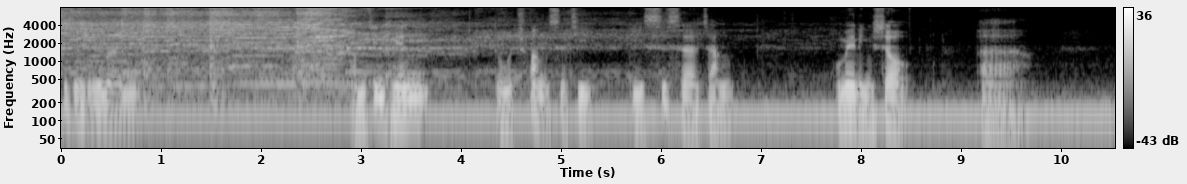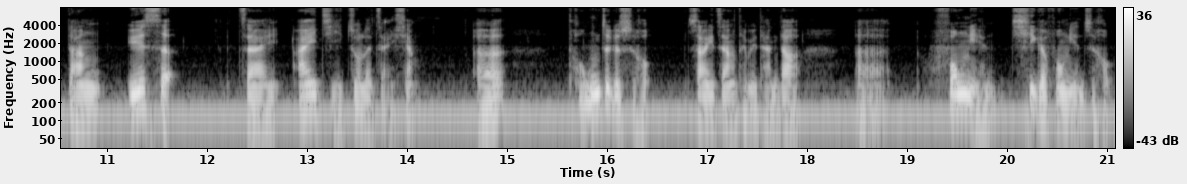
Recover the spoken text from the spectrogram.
弟兄姊妹们，我们今天读《创世纪》第四十二章，我们也领受，呃，当约瑟在埃及做了宰相，而同这个时候，上一章特别谈到，呃，丰年七个丰年之后，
